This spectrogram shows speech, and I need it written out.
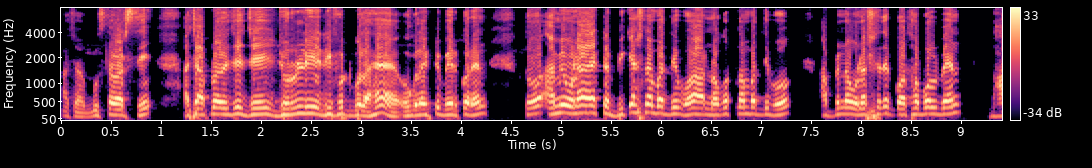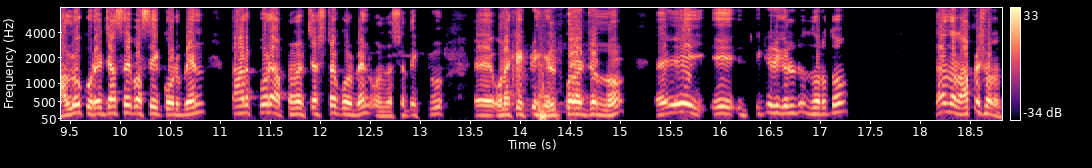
আচ্ছা বুঝতে পারছি। আচ্ছা আপনার যে যে জরুরি রিপোর্টগুলো হ্যাঁ ওগুলো একটু বের করেন। তো আমি ওনার একটা বিকাশ নাম্বার দিব আর নগদ নাম্বার দিব। আপনারা ওনার সাথে কথা বলবেন, ভালো করে যাচাই বাছাই করবেন, তারপরে আপনারা চেষ্টা করবেন ওনার সাথে একটু ওনাকে একটু হেল্প করার জন্য। এই একটু ধরো তো। দাঁড়ান দাঁড়ান, আপনি সরেন।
